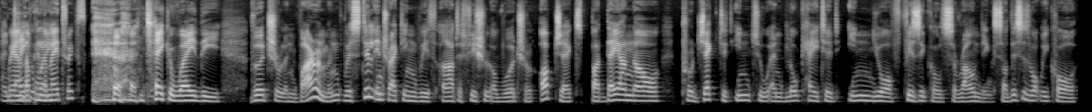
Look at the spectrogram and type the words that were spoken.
and we end up away, in the matrix, and take away the virtual environment, we're still interacting with artificial or virtual objects, but they are now projected into and located in your physical surroundings. So, this is what we call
